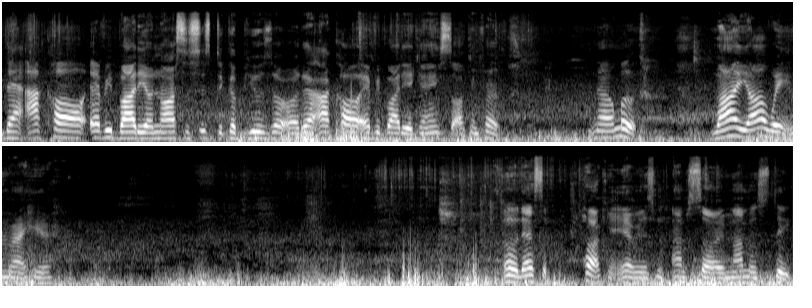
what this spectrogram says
that I call everybody a narcissistic abuser or that I call everybody a gang stalking perp. Now, look, why y'all waiting right here? Oh, that's a parking area. I'm sorry, my mistake.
